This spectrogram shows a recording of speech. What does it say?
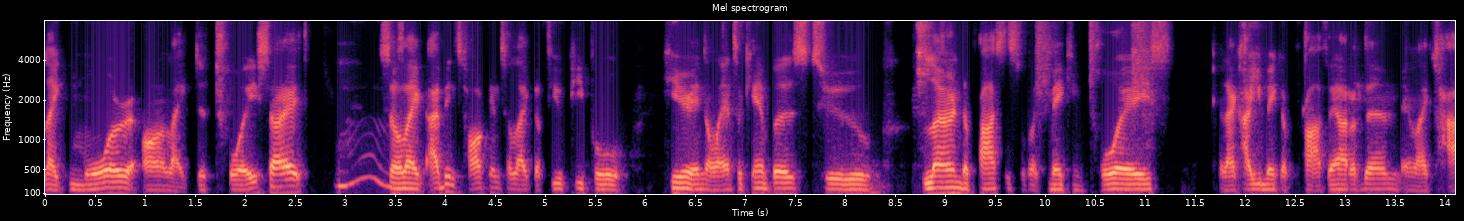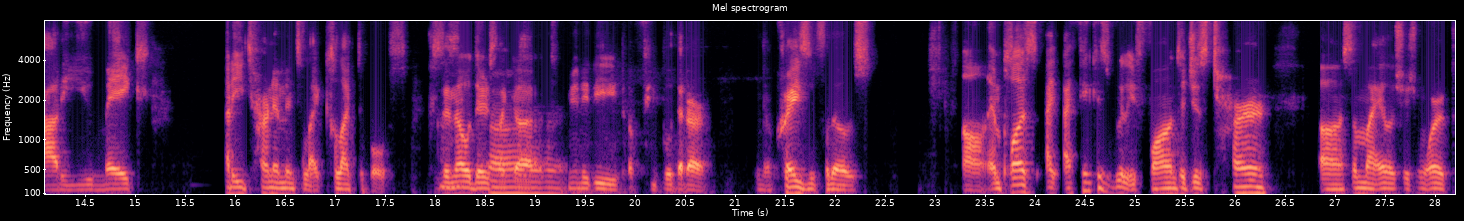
like more on like the toy side. Mm. So like I've been talking to like a few people here in Atlanta campus to learn the process of like making toys and like how you make a profit out of them and like how do you make how do you turn them into like collectibles? Because I know there's like a Uh, community of people that are you know crazy for those. Uh, and plus I, I think it's really fun to just turn uh, some of my illustration work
